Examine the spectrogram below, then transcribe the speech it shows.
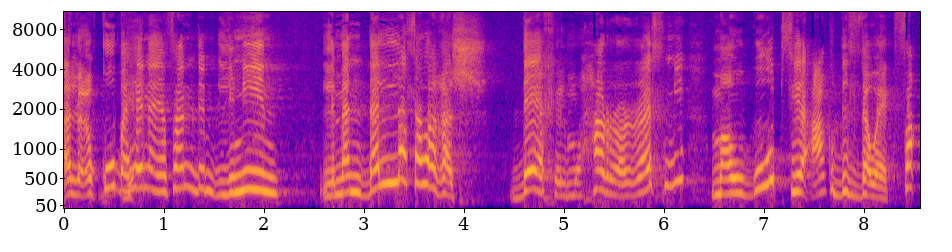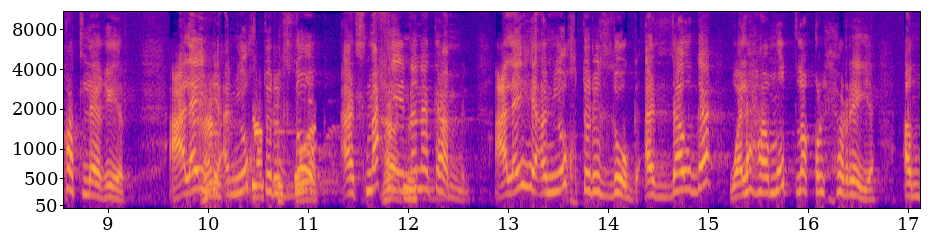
العقوبة هنا يا فندم لمين؟ لمن دلس وغش داخل محرر رسمي موجود في عقد الزواج فقط لا غير. عليه أن يخطر الزوج أسمح لي أن أنا أكمل. عليه أن يخطر الزوج الزوجة ولها مطلق الحرية أن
